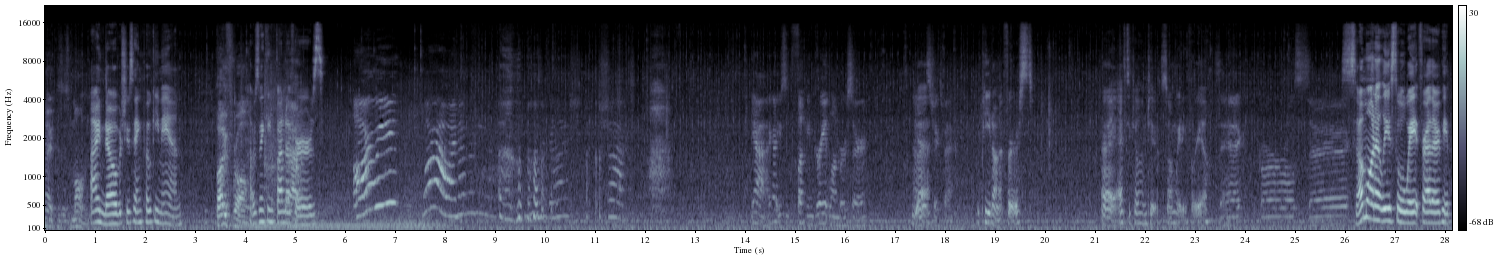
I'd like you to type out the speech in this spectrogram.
No, because it's Mon. I know, but she was saying Pokemon. Both wrong. I was making fun of hers. Are we? Wow, I never knew. Oh my gosh. Shocked. Yeah, I got you some fucking great lumber, sir. Yeah. this chick's back. You peed on it first. Alright, I have to kill him too, so I'm waiting for you. Sick. Girl, sick. Someone at least will wait for other people.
